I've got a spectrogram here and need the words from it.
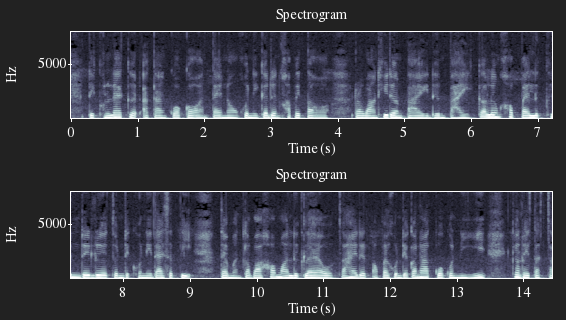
ๆ เด็กคนแรกเกิดอาการกลัวก่อน แต่น้องคนนี้ก็เดินเข้าไปต่อ ระหว่างที่เดินไปเดินไป ก็เริ่มเข้าไปลึกขึ้นเรื่อยๆ จนเด็กคนนี้ได้สติ แต่เหมือนกับว่าเข้ามาลึกแล้ว จะให้เดินออกไปคนเดียวก็น่ากลัวกว่านี้ ก็เลยตัดใจ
